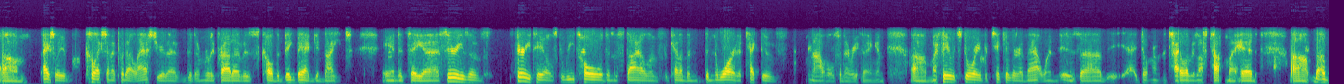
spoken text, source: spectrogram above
um actually a collection I put out last year that that I'm really proud of is called The Big Bad Goodnight, and it's a uh, series of fairy tales retold in the style of kind of the, the noir detective novels and everything. And um, my favorite story in particular in that one is uh, I don't remember the title of it off the top of my head. Uh, the,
